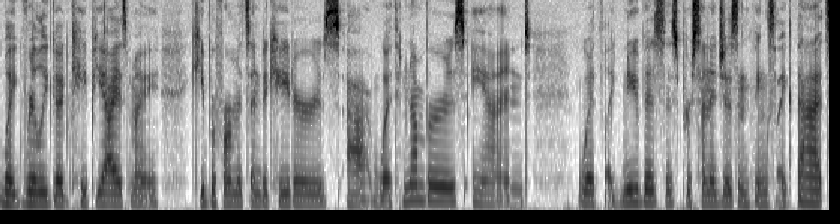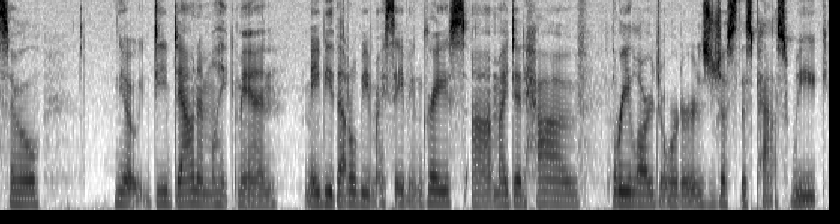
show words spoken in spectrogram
like really good KPIs, my key performance indicators uh, with numbers and with like new business percentages and things like that. So, you know, deep down, I'm like, man, maybe that'll be my saving grace. Um, I did have three large orders just this past week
